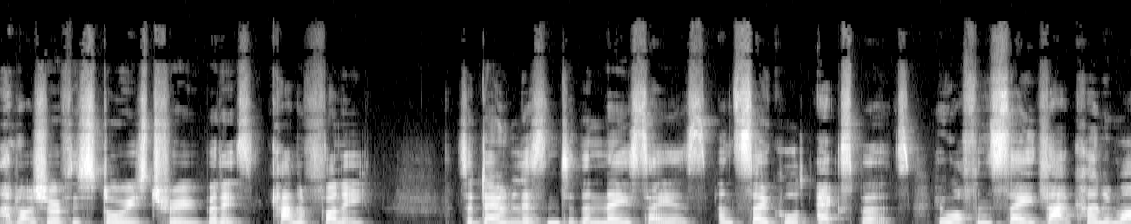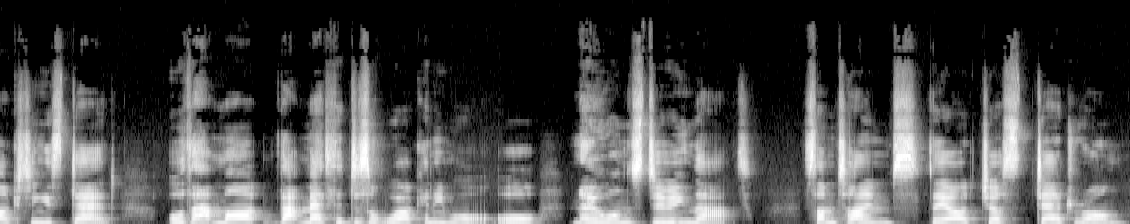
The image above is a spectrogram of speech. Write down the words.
I'm not sure if this story is true, but it's kind of funny. So don't listen to the naysayers and so called experts who often say that kind of marketing is dead, or that, mar- that method doesn't work anymore, or no one's doing that. Sometimes they are just dead wrong.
